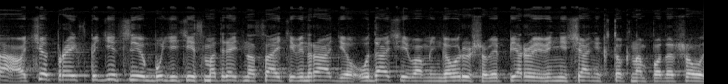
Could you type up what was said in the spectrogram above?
Да-да, отчет про экспедицию будете смотреть на сайте Винрадио. Удачи вам и говорю, что вы первый винничанин, кто к нам подошел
